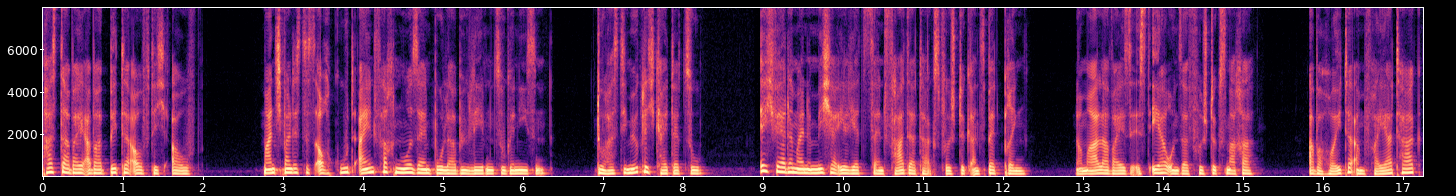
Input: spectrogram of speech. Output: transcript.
Pass dabei aber bitte auf dich auf. Manchmal ist es auch gut, einfach nur sein Bullabü-Leben zu genießen. Du hast die Möglichkeit dazu. Ich werde meinem Michael jetzt sein Vatertagsfrühstück ans Bett bringen. Normalerweise ist er unser Frühstücksmacher. Aber heute am Feiertag,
